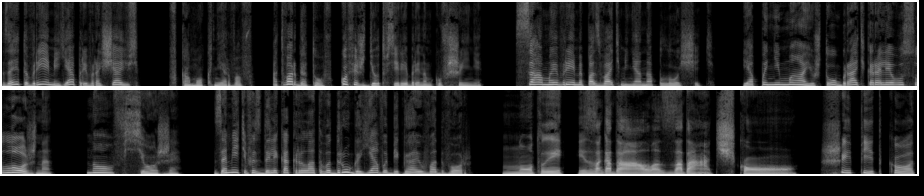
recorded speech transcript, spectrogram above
За это время я превращаюсь в комок нервов. Отвар готов, кофе ждет в серебряном кувшине. Самое время позвать меня на площадь. Я понимаю, что убрать королеву сложно, но все же. Заметив издалека крылатого друга, я выбегаю во двор. «Ну ты и загадала задачку!» — шипит кот.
